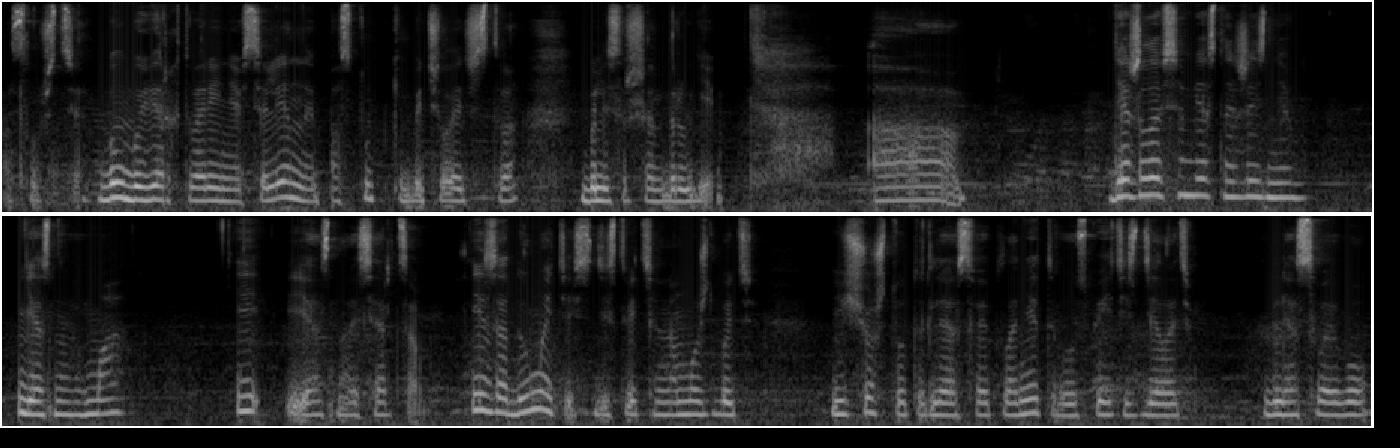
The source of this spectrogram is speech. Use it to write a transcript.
послушайте, был бы верх творения Вселенной, поступки бы человечества были совершенно другие. А, я желаю всем ясной жизни, ясного ума и ясного сердца. И задумайтесь, действительно, может быть, еще что-то для своей планеты вы успеете сделать для своего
